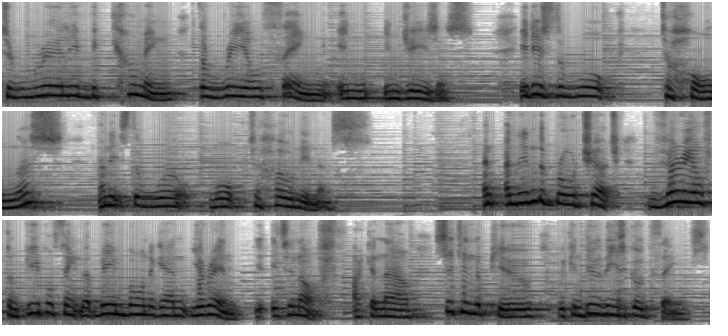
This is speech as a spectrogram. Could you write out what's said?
to really becoming the real thing in, in Jesus. It is the walk to wholeness and it's the walk, walk to holiness. And, and in the broad church, very often people think that being born again, you're in, it's enough. I can now sit in the pew, we can do these good things.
